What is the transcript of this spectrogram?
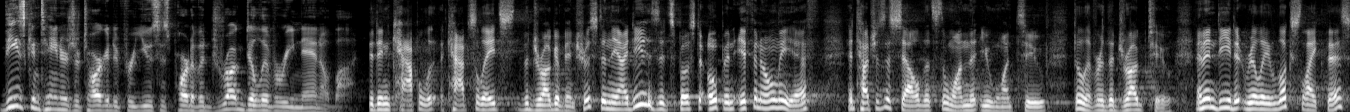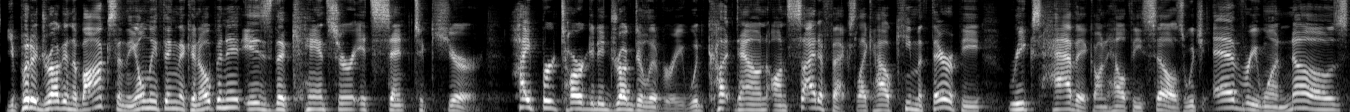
these containers are targeted for use as part of a drug delivery nanobot. It encapsulates the drug of interest, and the idea is it's supposed to open if and only if it touches a cell that's the one that you want to deliver the drug to. And indeed, it really looks like this. You put a drug in the box, and the only thing that can open it is the cancer it's sent to cure. Hyper targeted drug delivery would cut down on side effects like how chemotherapy wreaks havoc on healthy cells, which everyone knows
